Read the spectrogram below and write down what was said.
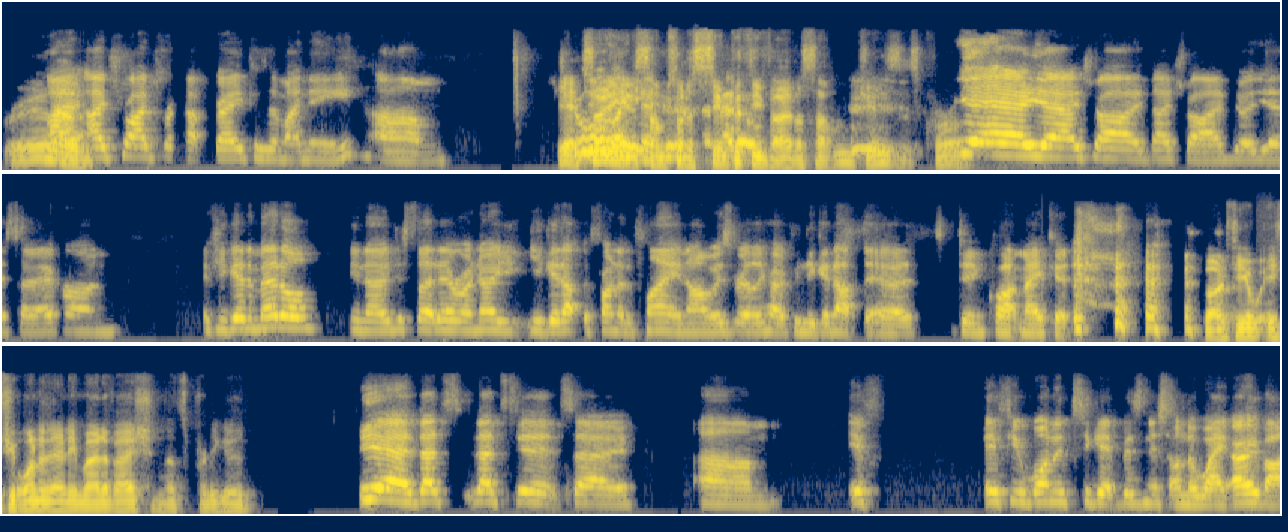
Really? I, I tried for an upgrade because of my knee. Um, yeah, it's Surely. only get some sort of sympathy vote or something. Jesus Christ. yeah, yeah, I tried, I tried, but yeah. So everyone, if you get a medal, you know, just let everyone know you, you get up the front of the plane. I was really hoping to get up there, didn't quite make it. But if you if you wanted any motivation, that's pretty good. yeah that's that's it. So um if if you wanted to get business on the way over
